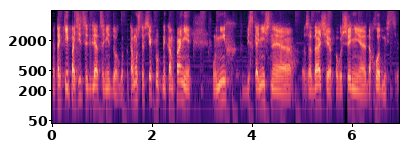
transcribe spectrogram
Но такие позиции длятся недолго, потому что все крупные компании, у них бесконечная задача повышения доходности.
